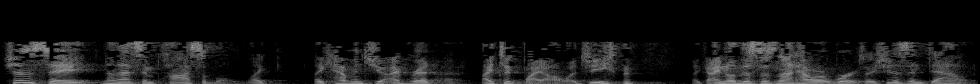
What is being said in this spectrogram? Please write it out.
She doesn't say, No, that's impossible. Like, like haven't you? I've read, I took biology. like, I know this is not how it works. She doesn't doubt.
